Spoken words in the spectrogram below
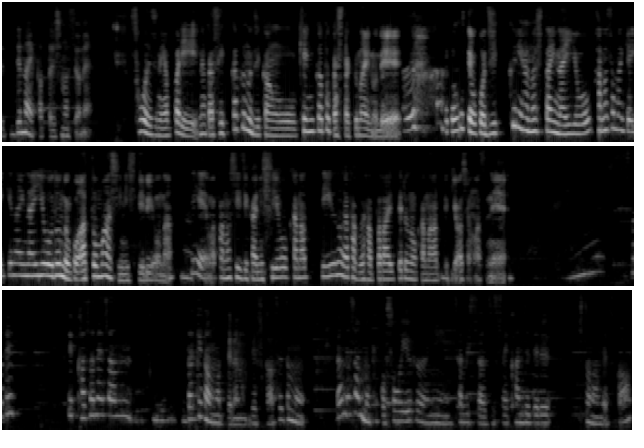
て出ないかったりしますよね。そうですね。やっぱり、なんかせっかくの時間を喧嘩とかしたくないので、どうしてもこうじっくり話したい内容、話さなきゃいけない内容をどんどんこう後回しにしてるような。うんで、まあ、楽しい時間にしようかなっていうのが多分働いてるのかなって気はしますね。へーそれって、かさねさんだけが思ってるんですか？それとも、旦那さんも結構そういう風に寂しさを実際感じてる人なんですか？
